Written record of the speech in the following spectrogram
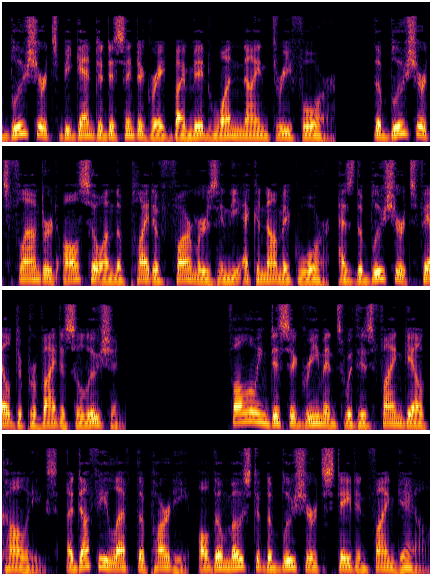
Blueshirts began to disintegrate by mid-1934. The Blueshirts floundered also on the plight of farmers in the economic war, as the Blueshirts failed to provide a solution. Following disagreements with his Fine Gael colleagues, O'Duffy left the party, although most of the Blueshirts stayed in Fine Gael.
